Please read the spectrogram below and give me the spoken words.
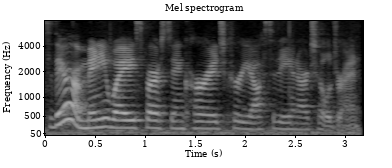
So, there are many ways for us to encourage curiosity in our children.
